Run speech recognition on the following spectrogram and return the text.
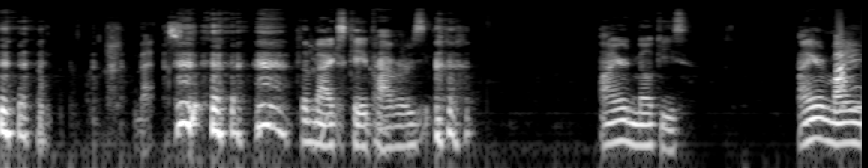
Max. the Don't Max get Cape click havers. Iron Milkies. Iron Mommy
